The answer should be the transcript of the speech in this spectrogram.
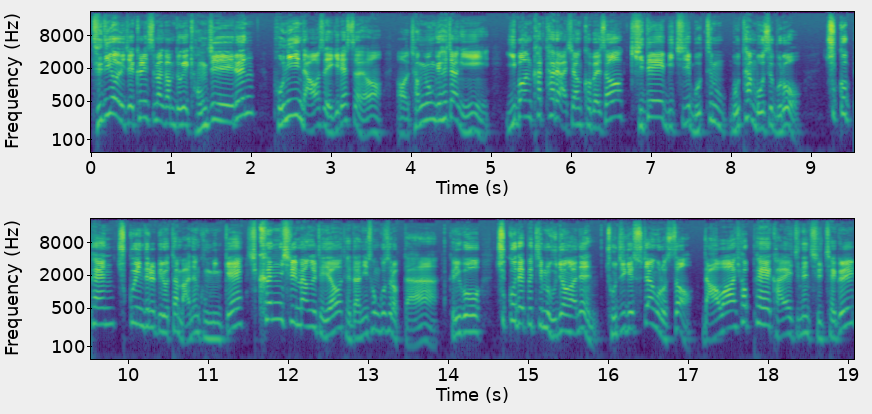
드디어 이제 클린스만 감독의 경질은 본인이 나와서 얘기를 했어요. 어, 정몽규 회장이 이번 카타르 아시안컵에서 기대에 미치지 못한, 못한 모습으로 축구 팬, 축구인들을 비롯한 많은 국민께 큰 실망을 드려 대단히 송구스럽다. 그리고 축구 대표팀을 운영하는 조직의 수장으로서 나와 협회에 가해지는 질책을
